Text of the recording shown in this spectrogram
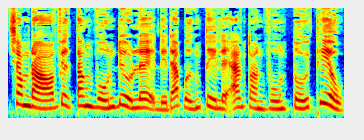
Trong đó, việc tăng vốn điều lệ để đáp ứng tỷ lệ an toàn vốn tối thiểu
